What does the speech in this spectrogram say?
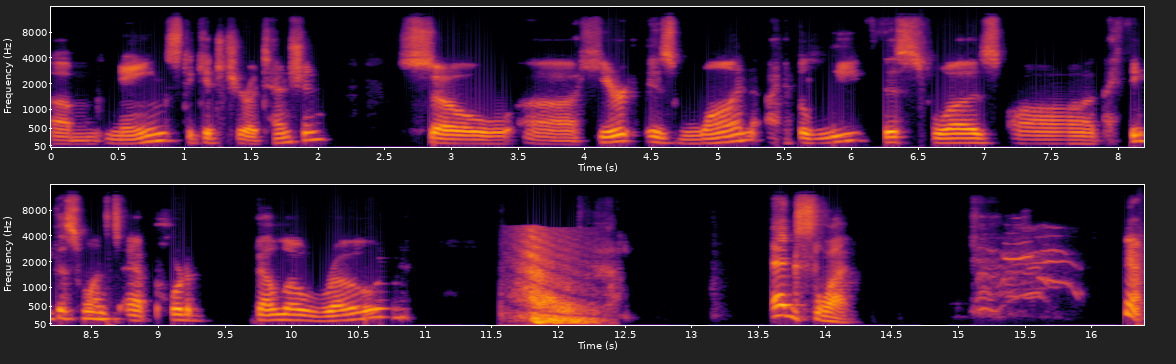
um, names to get your attention. So uh, here is one. I believe this was on, I think this one's at Portobello Road. Egg slut. yeah.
